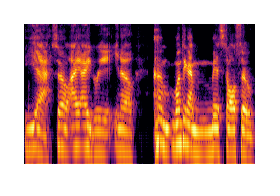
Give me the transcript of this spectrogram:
Yeah, so I, I agree. You know, um, one thing I missed also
